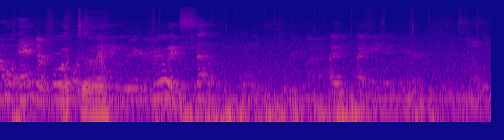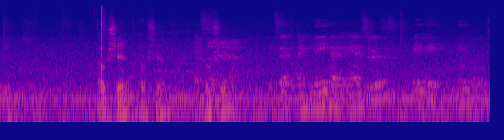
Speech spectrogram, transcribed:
Oh, and they're four What, four, so uh, that means we're through it. So. I, I hate it here. Oh shit. Oh shit. Oh shit. Except I may have answers, maybe. Who knows?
